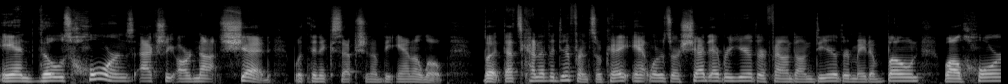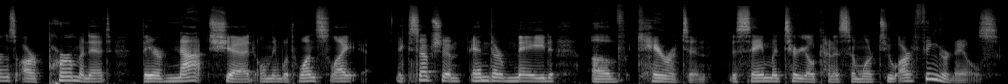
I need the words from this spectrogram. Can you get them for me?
And those horns actually are not shed, with an exception of the antelope. But that's kind of the difference, okay? Antlers are shed every year. They're found on deer. They're made of bone, while horns are permanent. They are not shed, only with one slight exception, and they're made of keratin the same material kind of similar to our fingernails.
